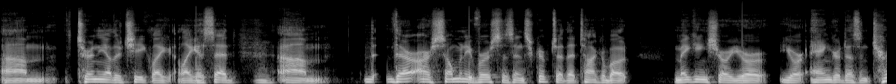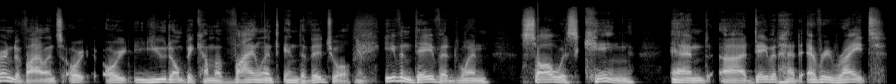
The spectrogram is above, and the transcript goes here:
Um, turn the other cheek, like, like I said. Um, th- there are so many verses in scripture that talk about making sure your your anger doesn't turn to violence or or you don't become a violent individual. Even David, when Saul was king, and uh, David had every right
